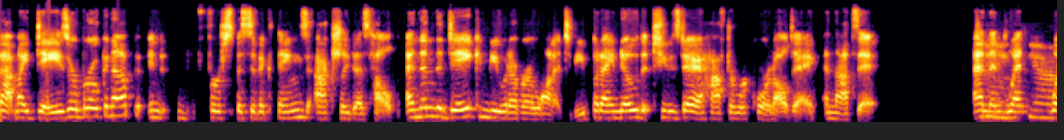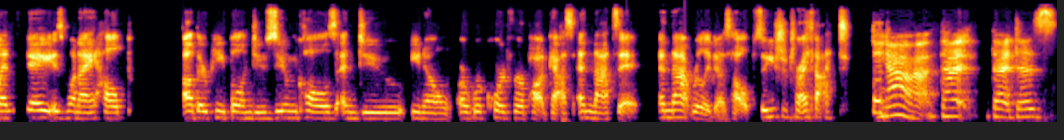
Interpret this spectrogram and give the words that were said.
that my days are broken up in, for specific things actually does help. And then the day can be whatever I want it to be. But I know that Tuesday I have to record all day, and that's it. And mm, then when, yeah. Wednesday is when I help other people and do Zoom calls and do, you know, a record for a podcast and that's it. And that really does help. So you should try that. yeah, that that does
